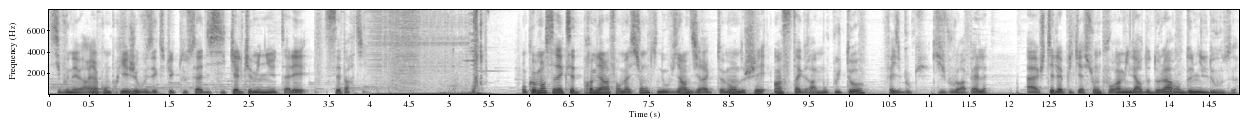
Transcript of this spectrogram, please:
Si vous n'avez rien compris, je vous explique tout ça d'ici quelques minutes. Allez, c'est parti. On commence avec cette première information qui nous vient directement de chez Instagram, ou plutôt Facebook, qui je vous le rappelle, a acheté l'application pour un milliard de dollars en 2012.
